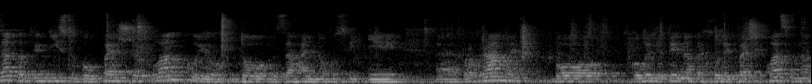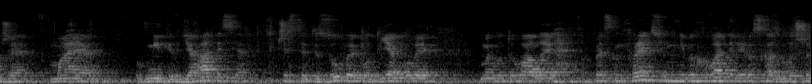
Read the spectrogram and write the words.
заклад він дійсно був першою ланкою до загальноосвітньої е, програми. Бо коли дитина приходить в перший клас, вона вже має вміти вдягатися, чистити зуби. От я коли ми готували прес-конференцію, мені вихователі розказували, що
